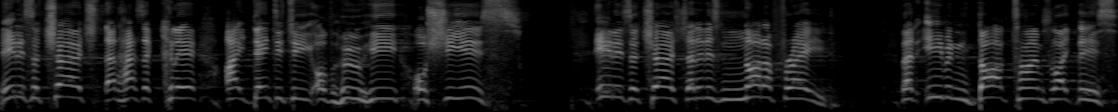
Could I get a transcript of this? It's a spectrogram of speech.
It is a church that has a clear identity of who he or she is. It is a church that it is not afraid that even in dark times like this,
